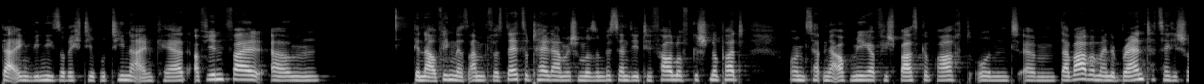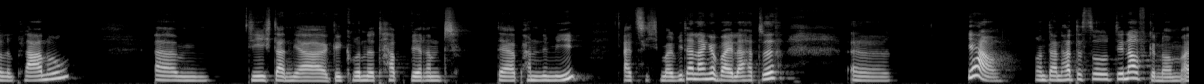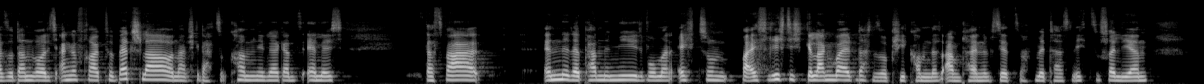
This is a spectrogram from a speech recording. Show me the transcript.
da irgendwie nie so richtig die Routine einkehrt. Auf jeden Fall ähm, genau, fing das an fürs Dates Hotel, da haben wir schon mal so ein bisschen die TV-Luft geschnuppert und es hat mir auch mega viel Spaß gebracht. Und ähm, da war aber meine Brand tatsächlich schon in Planung, ähm, die ich dann ja gegründet habe während der Pandemie, als ich mal wieder Langeweile hatte. Äh, ja, und dann hat es so den aufgenommen. Also dann wurde ich angefragt für Bachelor und habe ich gedacht, so komm, Nila, ganz ehrlich, das war Ende der Pandemie, wo man echt schon, war ich richtig gelangweilt und dachte so, okay, komm, das Abenteuer nimmst du jetzt noch mit, hast nicht zu verlieren.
